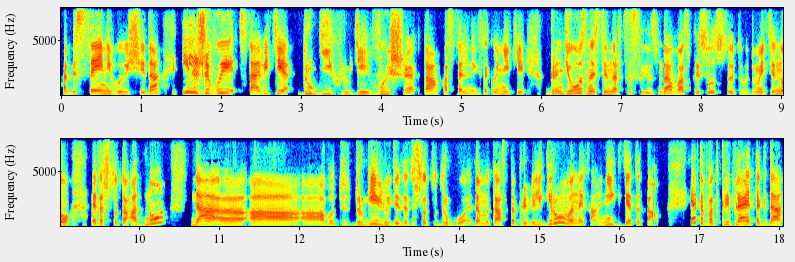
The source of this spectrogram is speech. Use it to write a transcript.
обесценивающий, да, или же вы ставите других людей выше да, остальных, такой некий грандиозности, нарциссизм, да, у вас присутствует, вы думаете, ну, это что-то одно, да, а, а, а вот другие люди это что-то другое, да, мы каста привилегированных, а они где-то там. Это подкрепляет тогда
